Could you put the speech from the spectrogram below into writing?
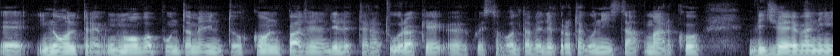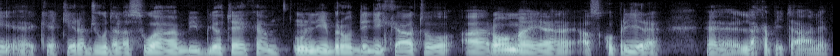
E inoltre un nuovo appuntamento con pagine di letteratura che eh, questa volta vede protagonista Marco Vigevani eh, che tira giù dalla sua biblioteca un libro dedicato a Roma e a, a scoprire eh, la capitale.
